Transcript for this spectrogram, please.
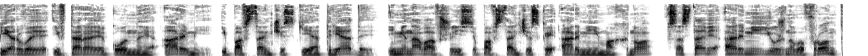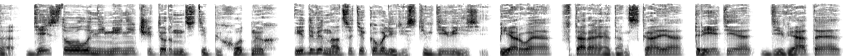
Первая и вторая конные армии и повстанческие отряды, именовавшиеся повстанческой армией Махно, в составе армии Южного фронта действовало не менее 14 пехотных и 12 кавалерийских дивизий. Первая, вторая Донская, третья, девятая,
